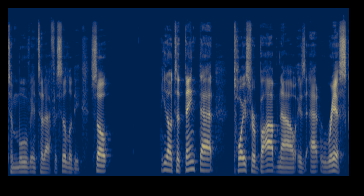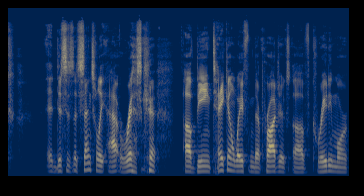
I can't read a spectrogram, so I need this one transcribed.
to move into that facility. So, you know, to think that Toys for Bob now is at risk, this is essentially at risk. of being taken away from their projects of creating more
